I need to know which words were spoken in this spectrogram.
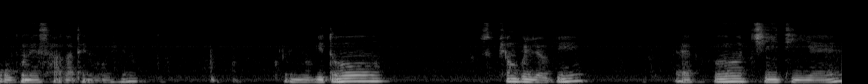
5분의 4가 되는 거예요. 그리고 여기도 수평 분력이 FGD에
